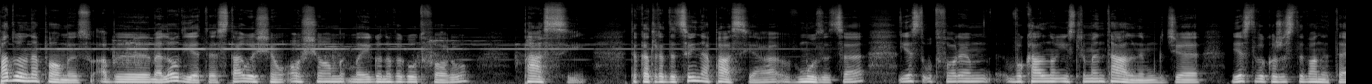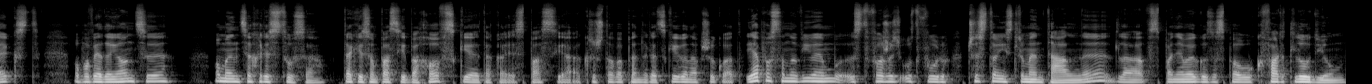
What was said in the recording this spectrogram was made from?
Wpadłem na pomysł, aby melodie te stały się osią mojego nowego utworu pasji. Taka tradycyjna pasja w muzyce jest utworem wokalno-instrumentalnym, gdzie jest wykorzystywany tekst opowiadający o męce Chrystusa. Takie są pasje bachowskie, taka jest pasja Krzysztofa Pendereckiego na przykład. Ja postanowiłem stworzyć utwór czysto instrumentalny dla wspaniałego zespołu Quartludium.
